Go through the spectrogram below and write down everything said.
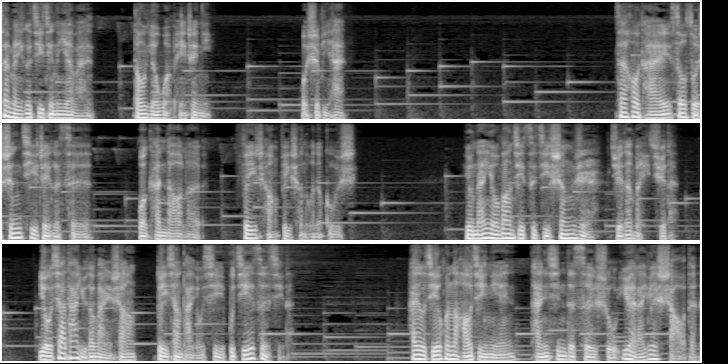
在每个寂静的夜晚，都有我陪着你。我是彼岸。在后台搜索“生气”这个词，我看到了非常非常多的故事。有男友忘记自己生日觉得委屈的，有下大雨的晚上对象打游戏不接自己的，还有结婚了好几年谈心的次数越来越少的。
